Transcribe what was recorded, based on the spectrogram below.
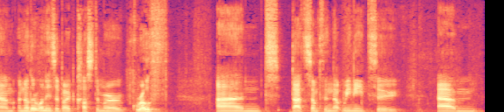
Um, another one is about customer growth, and that's something that we need to um,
